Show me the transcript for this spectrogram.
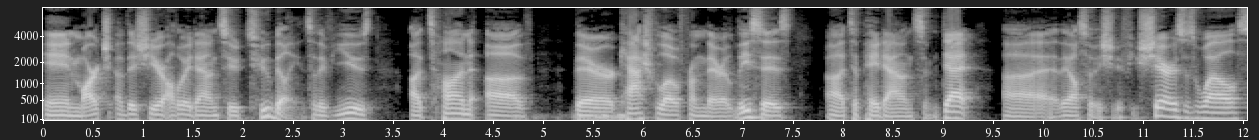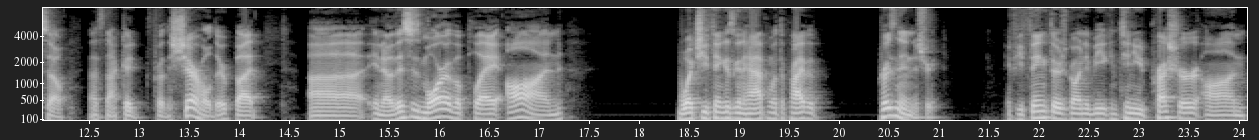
in March of this year all the way down to 2 billion. So they've used a ton of their cash flow from their leases uh, to pay down some debt. Uh, they also issued a few shares as well, so that's not good for the shareholder. But uh, you know, this is more of a play on what you think is going to happen with the private prison industry. If you think there's going to be continued pressure on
